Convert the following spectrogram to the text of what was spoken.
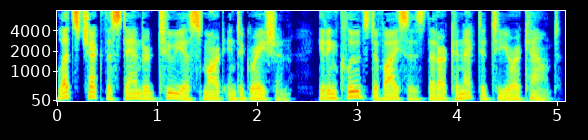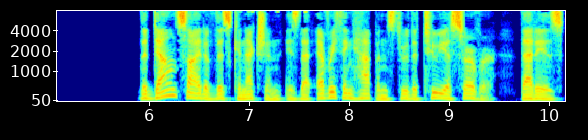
let's check the standard Tuya smart integration, it includes devices that are connected to your account. The downside of this connection is that everything happens through the Tuya server, that is,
